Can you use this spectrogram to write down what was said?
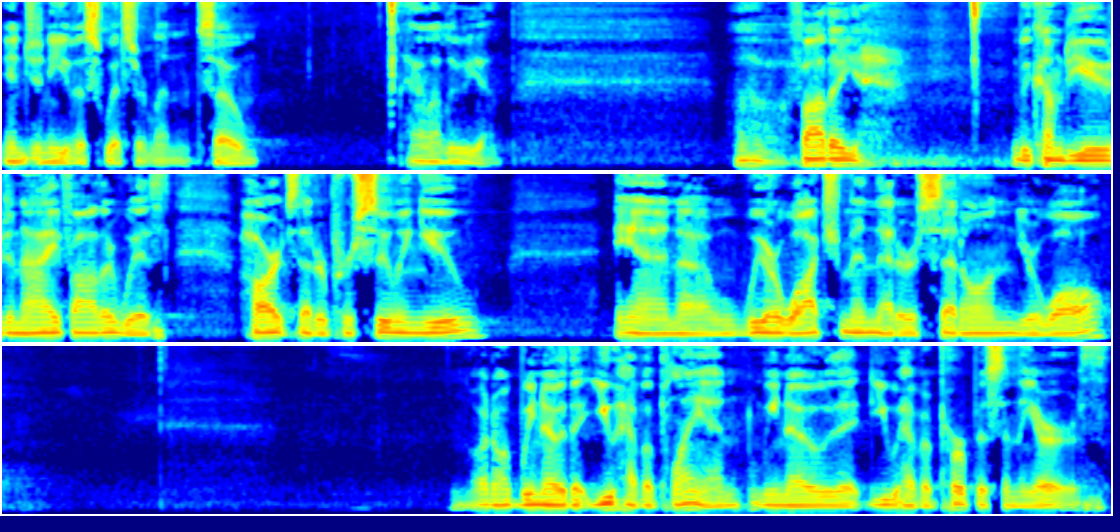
in Geneva, Switzerland. So, hallelujah. Oh, Father, we come to you tonight, Father, with hearts that are pursuing you. And uh, we are watchmen that are set on your wall. We know that you have a plan. We know that you have a purpose in the earth.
